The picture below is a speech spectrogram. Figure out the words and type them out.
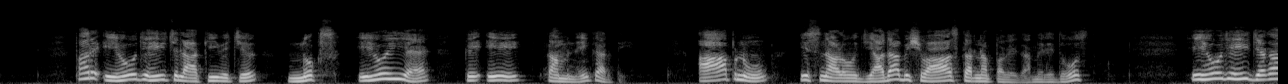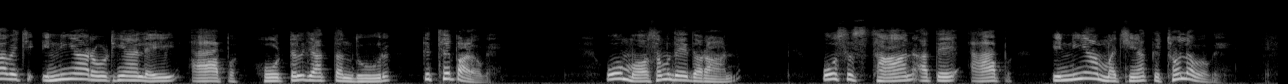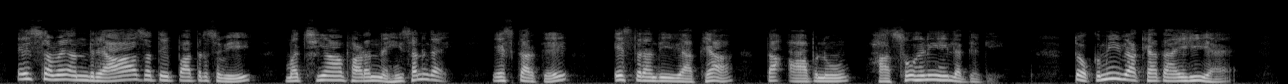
ਪਰ ਇਹੋ ਜਿਹੀ ਚਲਾਕੀ ਵਿੱਚ ਨੁਕਸ ਇਹੋ ਹੀ ਹੈ ਕਿ ਇਹ ਕੰਮ ਨਹੀਂ ਕਰਦੀ। ਆਪ ਨੂੰ ਇਸ ਨਾਲੋਂ ਜ਼ਿਆਦਾ ਵਿਸ਼ਵਾਸ ਕਰਨਾ ਪਵੇਗਾ, ਮੇਰੇ ਦੋਸਤ। ਇਹੋ ਜਿਹੀ ਜਗ੍ਹਾ ਵਿੱਚ ਇੰਨੀਆਂ ਰੋਟੀਆਂ ਲਈ ਆਪ ਹੋਟਲ ਜਾਂ ਤੰਦੂਰ ਕਿੱਥੇ ਪਾਲੋਗੇ? ਉਹ ਮੌਸਮ ਦੇ ਦੌਰਾਨ ਉਸ ਸਥਾਨ ਅਤੇ ਆਪ ਇੰਨੀਆਂ ਮੱਛੀਆਂ ਕਿੱਥੋਂ ਲਵੋਗੇ? ਇਸ ਸਮੇਂ ਅੰਦਰਿਆਸ ਅਤੇ ਪਾਤਰਸ ਵੀ ਮੱਛੀਆਂ ਫੜਨ ਨਹੀਂ ਸਨ ਗਏ। ਇਸ ਕਰਕੇ ਇਸ ਤਰ੍ਹਾਂ ਦੀ ਵਿਆਖਿਆ ਤਾਂ ਆਪ ਨੂੰ ਹਾਸੋਹੀਣੀ ਹੀ ਲੱਗੇਗੀ। ਢੁਕਵੀਂ ਵਿਆਖਿਆ ਤਾਂ ਇਹੀ ਹੈ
